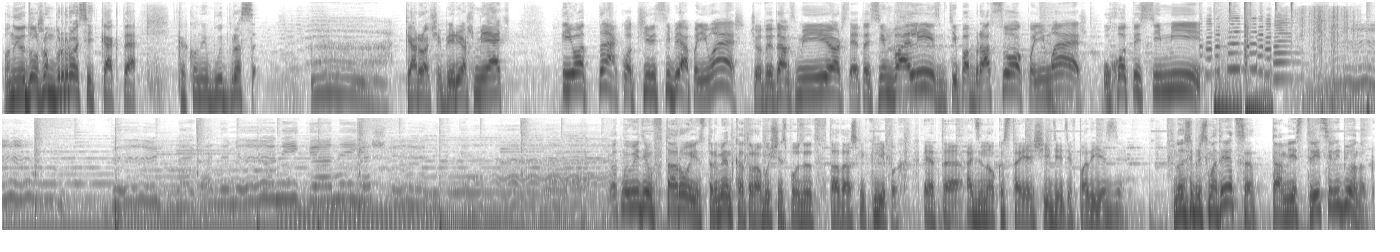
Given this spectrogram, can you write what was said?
Он ее должен бросить как-то. Как он ее будет бросать? А, Короче, берешь мяч и вот так вот через себя, понимаешь? Что ты там смеешься? Это символизм, типа бросок, понимаешь? Уход из семьи. И вот мы видим второй инструмент, который обычно используют в татарских клипах. Это одиноко стоящие дети в подъезде. Но если присмотреться, там есть третий ребенок.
